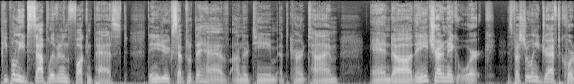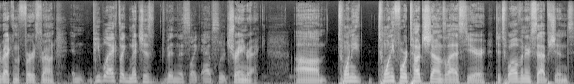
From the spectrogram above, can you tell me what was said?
people need to stop living in the fucking past. They need to accept what they have on their team at the current time, and uh, they need to try to make it work. Especially when you draft a quarterback in the first round, and people act like Mitch has been this like absolute train wreck. Um, 20, 24 touchdowns last year to 12 interceptions,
